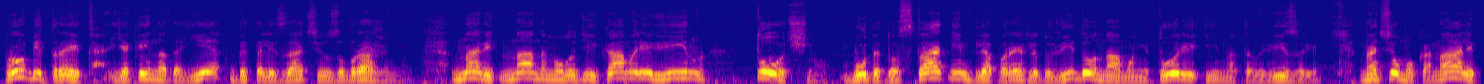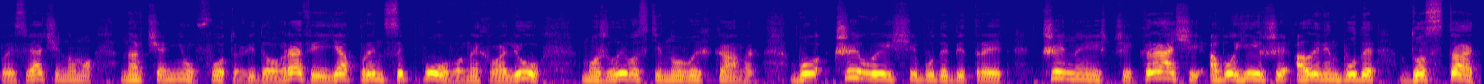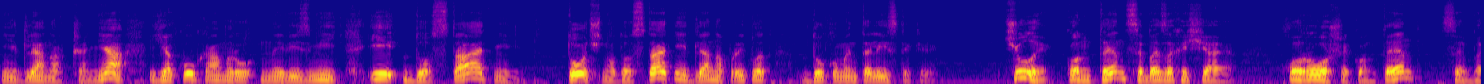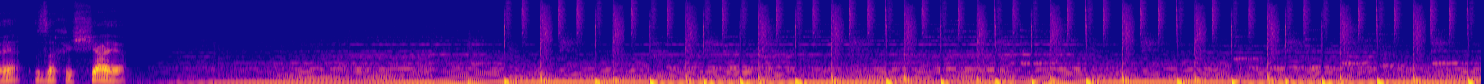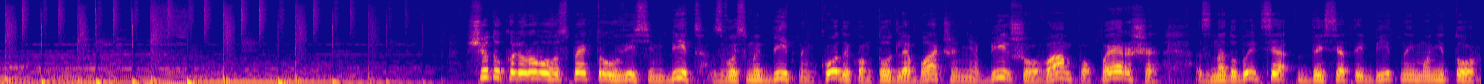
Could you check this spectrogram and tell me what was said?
Про бітрейт, який надає деталізацію зображенню. Навіть на немолодій камері він точно буде достатнім для перегляду відео на моніторі і на телевізорі. На цьому каналі, присвяченому навчанню фото-відеографії, я принципово не хвалю можливості нових камер. Бо чи вищий буде бітрейт, чи нижчий, кращий або гірший, але він буде достатній для навчання, яку камеру не візьміть. І достатній, точно достатній для, наприклад, документалістики. Чули? Контент себе захищає. Хороший контент себе захищає. Щодо кольорового спектру у 8 біт з 8-бітним кодиком, то для бачення більшого вам, по-перше, знадобиться 10-бітний монітор.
